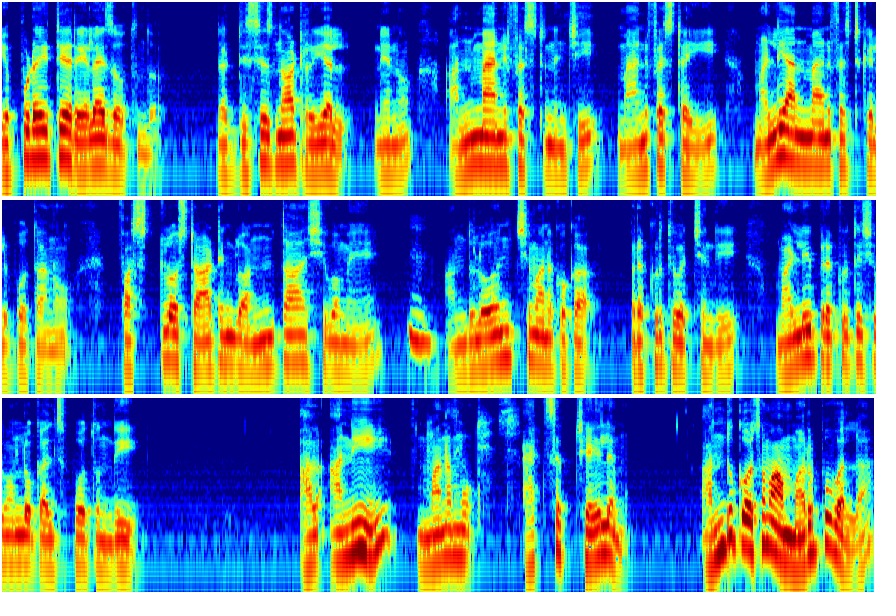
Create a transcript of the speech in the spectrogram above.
ఎప్పుడైతే రియలైజ్ అవుతుందో that this is not real నేను అన్మానిఫెస్ట్ నుంచి మేనిఫెస్ట్ అయ్యి మళ్ళీ అన్మానిఫెస్ట్కి వెళ్ళిపోతాను. ఫస్ట్లో స్టార్టింగ్లో అంతా శివమే. అందులోంచి మనకు ఒక ప్రకృతి వచ్చింది మళ్ళీ ప్రకృతి శివంలో కలిసిపోతుంది. అలా అని మనము యాక్సెప్ట్ చేయలేము. అందుకోసం ఆ మరుపు వల్ల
